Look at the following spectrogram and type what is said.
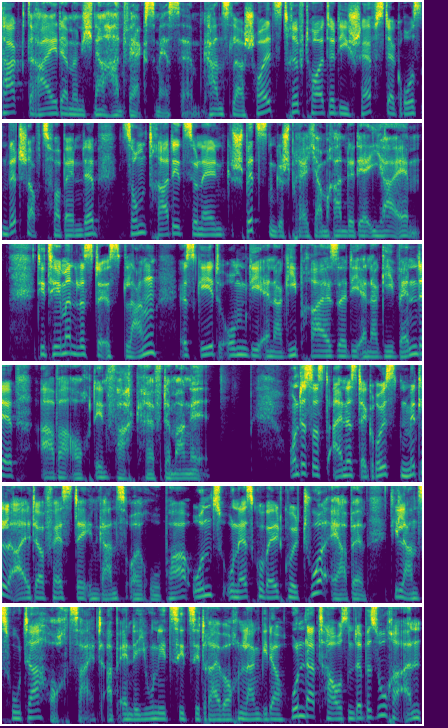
Tag 3 der Münchner Handwerksmesse. Kanzler Scholz trifft heute die Chefs der großen Wirtschaftsverbände zum traditionellen Spitzengespräch am Rande der IHM. Die Themenliste ist lang. Es geht um die Energiepreise, die Energiewende, aber auch den Fachkräftemangel. Und es ist eines der größten Mittelalterfeste in ganz Europa und UNESCO-Weltkulturerbe, die Landshuter Hochzeit. Ab Ende Juni zieht sie drei Wochen lang wieder Hunderttausende Besucher an.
